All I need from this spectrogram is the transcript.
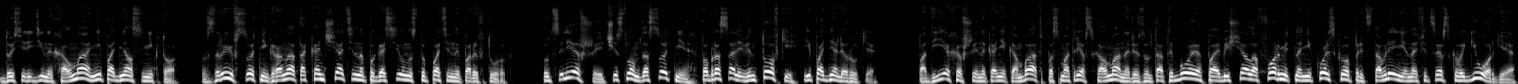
До середины холма не поднялся никто. Взрыв сотни гранат окончательно погасил наступательный порыв турок. Уцелевшие числом до сотни побросали винтовки и подняли руки. Подъехавший на коне комбат, посмотрев с холма на результаты боя, пообещал оформить на Никольского представление на офицерского Георгия,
